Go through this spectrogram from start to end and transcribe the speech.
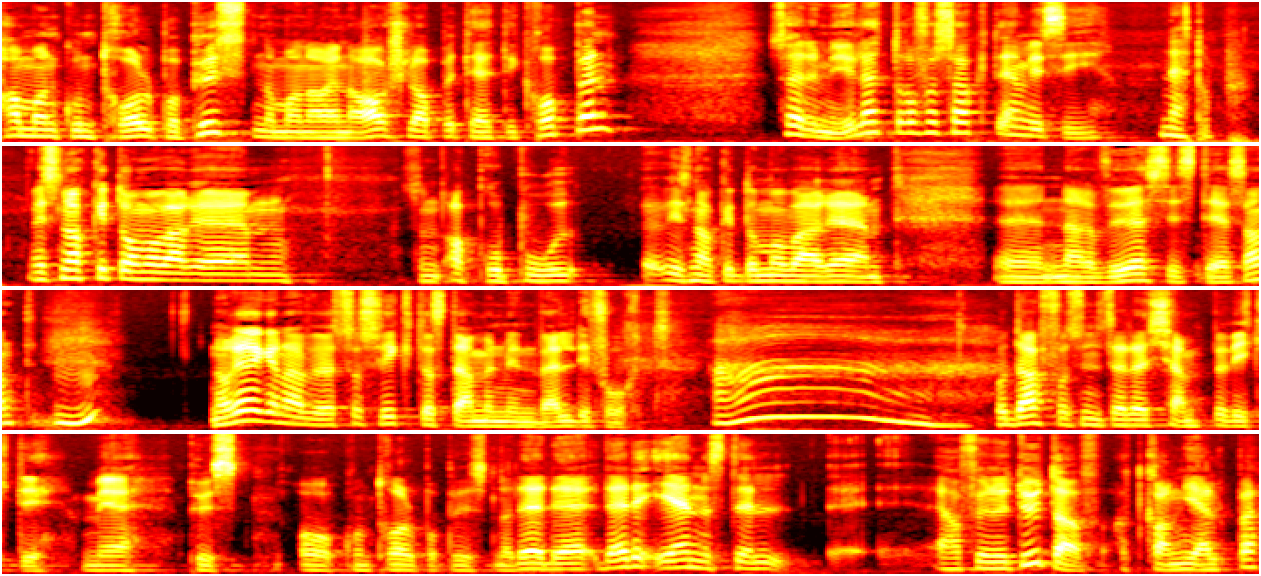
har man kontroll på pusten og man har en avslappethet i kroppen, så er det mye lettere å få sagt det enn vi sier. Nettopp. Vi snakket om å være mm, sånn Apropos Vi snakket om å være eh, nervøs i sted, sant? Når jeg er nervøs, så svikter stemmen min veldig fort. Ah. Og Derfor syns jeg det er kjempeviktig med pusten og kontroll på pusten. Og det er det, det er det eneste jeg har funnet ut av at kan hjelpe.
